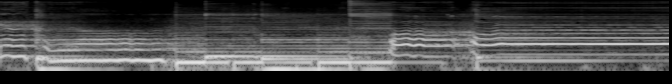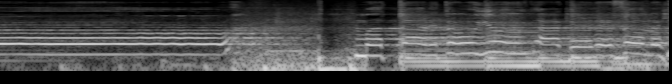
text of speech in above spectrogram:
ゆくよ。おおまたねというだけでそんな人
